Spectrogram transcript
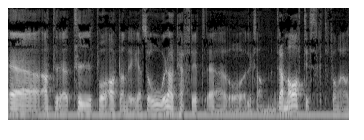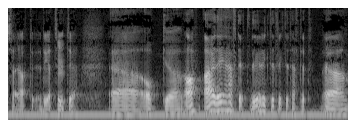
Eh, att eh, 10 på 18 det är så oerhört häftigt eh, och liksom dramatiskt får man nog säga att det är 10 mm. Eh, och uh, ja, det är häftigt. Det är riktigt, riktigt häftigt. Uh,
